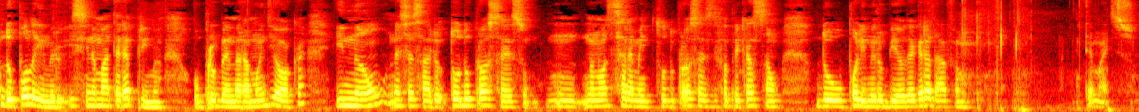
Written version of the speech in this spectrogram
do polímero e sim na matéria-prima. O problema era a mandioca e não necessário todo o processo, não necessariamente todo o processo de fabricação do polímero biodegradável. Até mais.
